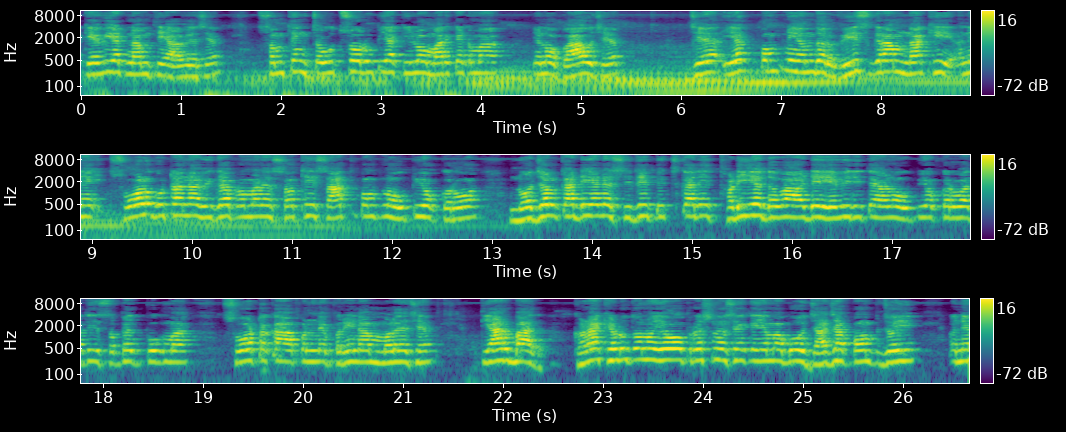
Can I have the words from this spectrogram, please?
કેવિયટ નામથી આવે છે સમથિંગ ચૌદસો રૂપિયા કિલો માર્કેટમાં એનો ભાવ છે, જે એક પંપની અંદર વીસ ગ્રામ નાખી અને સોળ ગુઠાના વીઘા પ્રમાણે છ થી સાત પંપનો ઉપયોગ કરવો, નોઝલ કાઢી અને સીધી પિચકારી થળીએ દવા અડે એવી રીતે આનો ઉપયોગ કરવાથી સફેદ ફૂગમાં સો ટકા આપણને પરિણામ મળે છે. ત્યારબાદ ઘણા ખેડૂતોનો એવો પ્રશ્ન છે કે એમાં બહુ ઝાઝા પંપ જોઈ અને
